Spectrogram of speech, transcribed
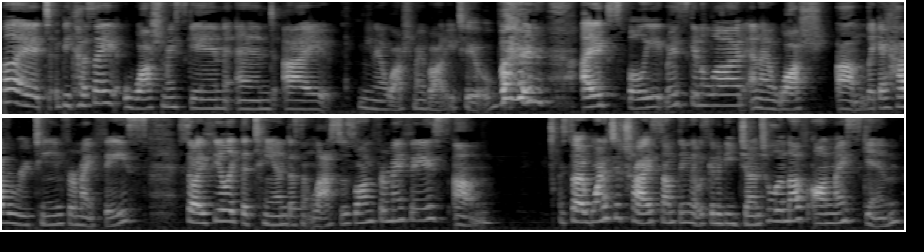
But because I wash my skin and I I mean, I wash my body too, but I exfoliate my skin a lot and I wash, um, like I have a routine for my face. So I feel like the tan doesn't last as long for my face. Um, so I wanted to try something that was gonna be gentle enough on my skin,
